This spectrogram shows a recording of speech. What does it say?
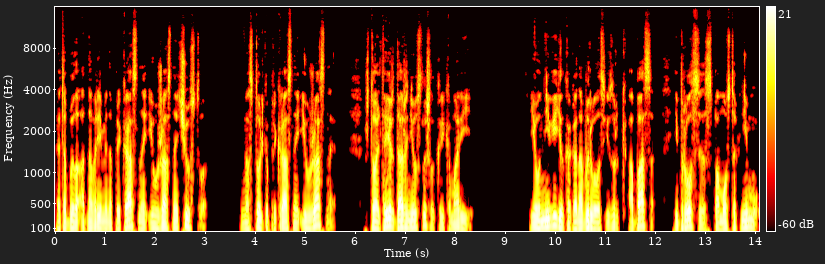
Это было одновременно прекрасное и ужасное чувство. Настолько прекрасное и ужасное, что Альтаир даже не услышал крика Марии. И он не видел, как она вырвалась из рук Аббаса и бросилась с помоста к нему.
